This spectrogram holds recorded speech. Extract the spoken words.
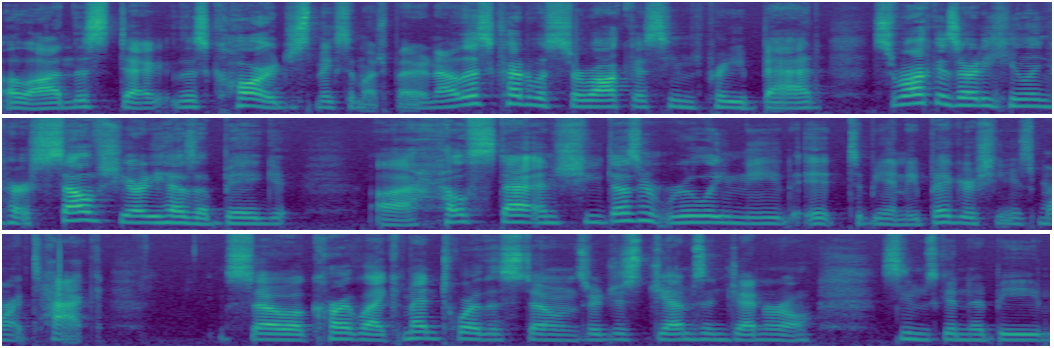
a lot. And this deck, this card just makes it much better. Now this card with Soraka seems pretty bad. Soraka's already healing herself. She already has a big uh, health stat, and she doesn't really need it to be any bigger. She needs more attack. So a card like Mentor the Stones or just gems in general seems going to be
